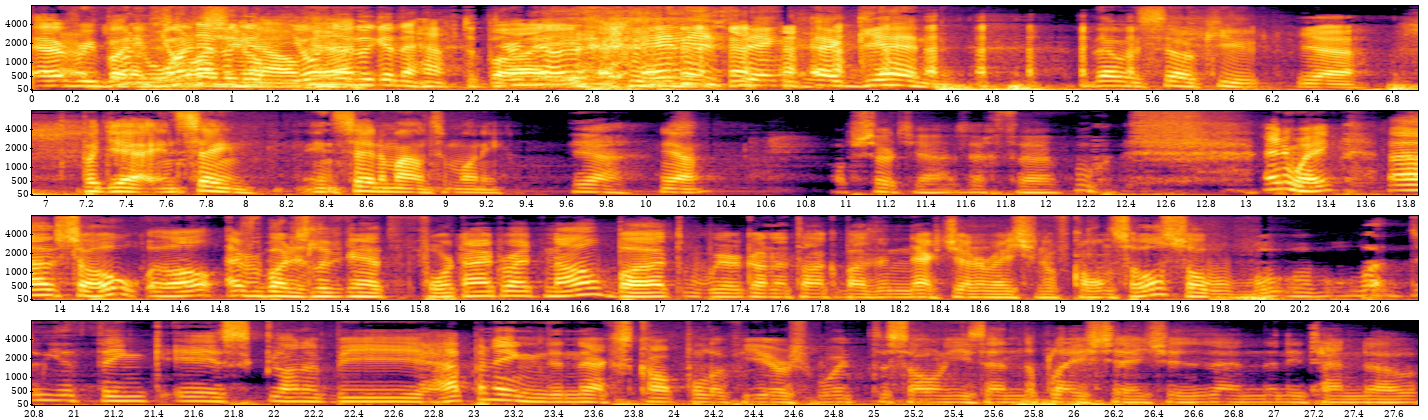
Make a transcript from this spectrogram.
everybody You're, wants never, you gonna, now, you're man. never gonna have to buy. anything again. That was so cute. yeah. But yeah, insane, insane amounts of money. Yeah, Yeah, absurd. Yeah, it's echt. Uh. Anyway, uh, so well, everybody's looking at Fortnite right now, but we're gonna talk about the next generation of consoles. So, w- w- what do you think is gonna be happening the next couple of years with the Sony's and the PlayStation and the Nintendo?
